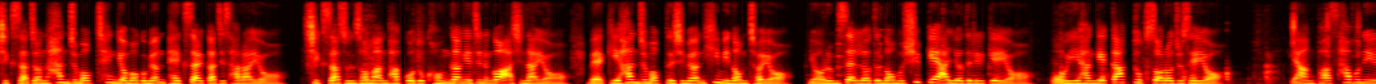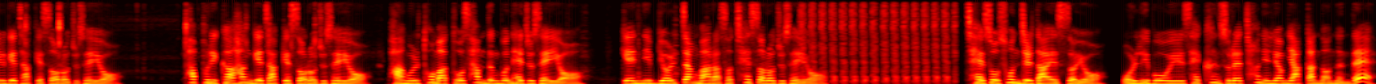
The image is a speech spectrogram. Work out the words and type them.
식사 전 한 주먹 챙겨 먹으면 100살까지 살아요. 식사 순서만 바꿔도 건강해지는 거 아시나요? 맵기 한 주먹 드시면 힘이 넘쳐요. 여름 샐러드 너무 쉽게 알려드릴게요. 오이 한 개 깍둑 썰어주세요. 양파 4분의 1개 작게 썰어주세요. 파프리카 한 개 작게 썰어주세요. 방울토마토 3등분 해주세요. 깻잎 10장 말아서 채 썰어주세요. 채소 손질 다 했어요. 올리브 오일 3큰술에 천일염 약간 넣는데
